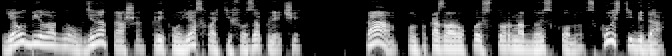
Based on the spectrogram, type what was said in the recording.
«Я убил одну. Где Наташа?» — крикнул я, схватив его за плечи. «Там», — он показал рукой в сторону одной из комнат. «С Костей беда».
